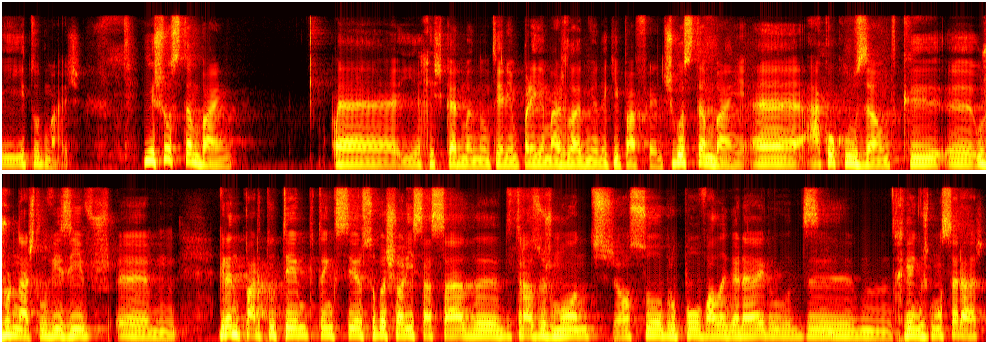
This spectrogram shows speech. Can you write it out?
e, e, tudo mais. E achou-se também, uh, e arriscando-me a não ter emprego mais lado nenhum daqui para a frente, chegou-se também uh, à conclusão de que os jornais televisivos, grande parte do tempo, tem que ser sobre a chouriça assada de trás os montes ou sobre o povo alagareiro de Sim. Reguengos de Monsaraz.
